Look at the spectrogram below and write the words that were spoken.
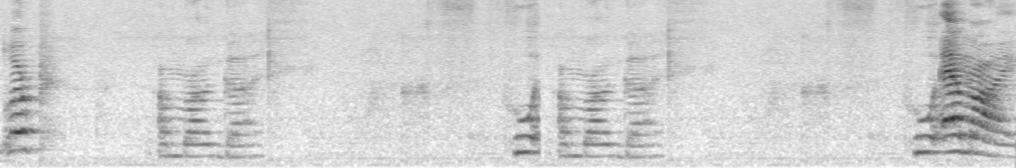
Blurp. Among Us. Who Among Us? Who am I?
